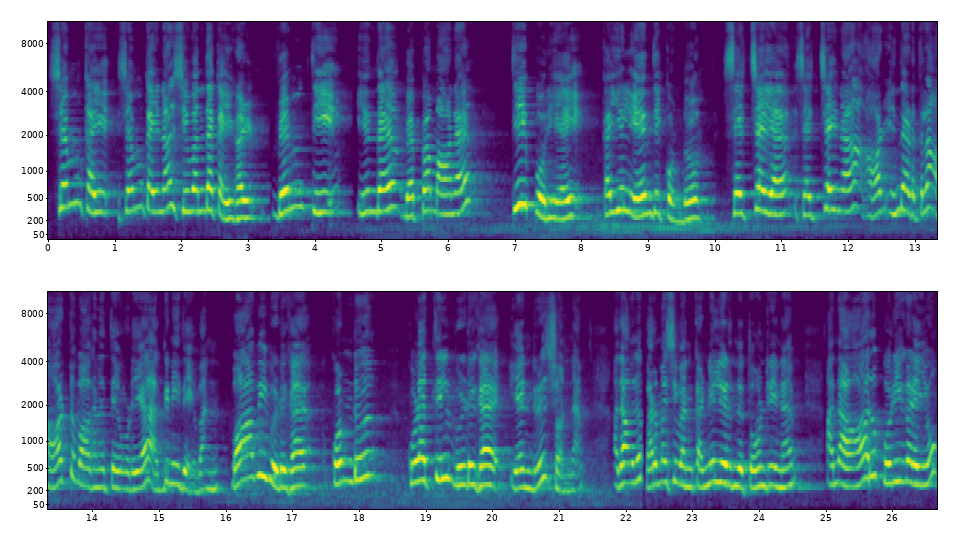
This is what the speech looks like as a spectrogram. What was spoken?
செம் கை செம் கைனா சிவந்த கைகள். வெம் தீ இந்த வெப்பமான தீப்பொறியை கையில் ஏந்தி கொண்டு செச்சைய செச்சைனா ஆ- இந்த இடத்துல ஆட்டு வாகனத்தை உடைய அக்னி தேவன். வாவி விடுக கொண்டு குளத்தில் விடுக என்று சொன்ன. அதாவது பரமசிவன் கண்ணிலிருந்து தோன்றின அந்த ஆறு பொறிகளையும்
